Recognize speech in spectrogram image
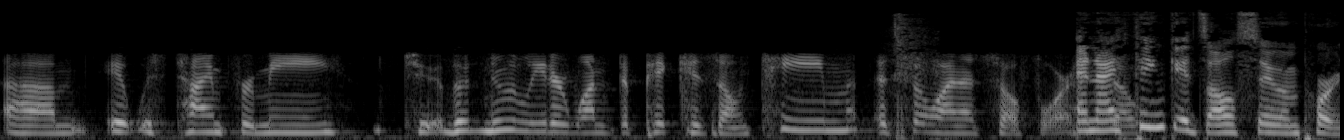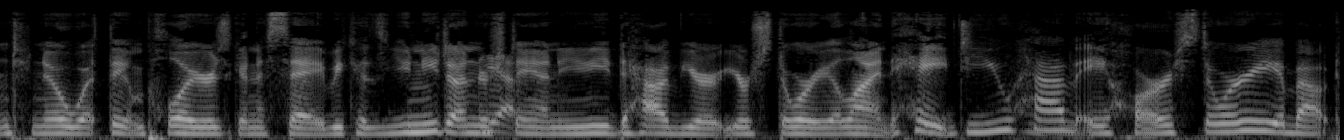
Um, it was time for me to. The new leader wanted to pick his own team, and so on and so forth. And I think it's also important to know what the employer is going to say because you need to understand. You need to have your your story aligned. Hey, do you have a horror story about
